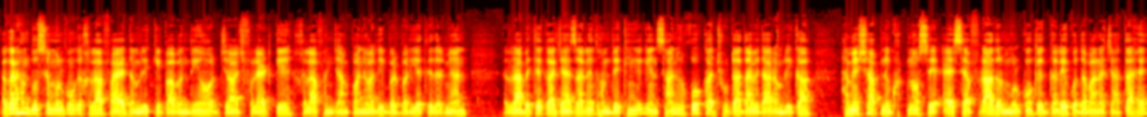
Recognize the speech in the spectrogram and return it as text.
اگر ہم دوسرے ملکوں کے خلاف عائد امریکی پابندیوں اور جارج فلیٹ کے خلاف انجام پانے والی بربریت کے درمیان رابطے کا جائزہ لیں تو ہم دیکھیں گے کہ انسانی حقوق کا جھوٹا دعوے دار امریکہ ہمیشہ اپنے گھٹنوں سے ایسے افراد اور ملکوں کے گلے کو دبانا چاہتا ہے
